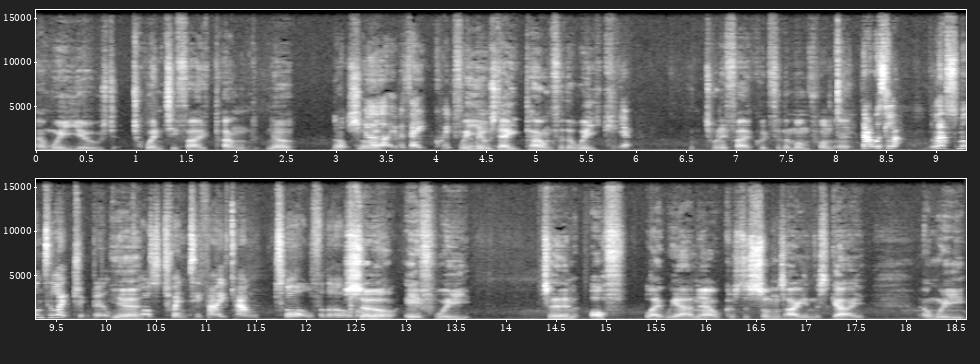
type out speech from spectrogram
and we used 25 pound. No, not sorry. no, it was eight quid for we the week. used eight pound for the week. Yeah. 25 quid for the month, wasn't it? That was la- last month's electric bill Yeah. was £25 total for the whole month. So if we turn off like we are now, because the sun's high in the sky, and we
